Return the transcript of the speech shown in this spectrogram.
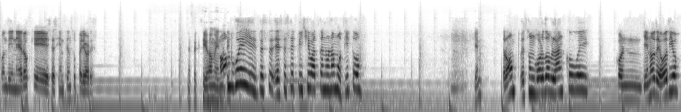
con dinero que se sienten superiores. Efectivamente. No, güey, es, ese pinche vato en una motito. Trump, es un gordo blanco, güey, con lleno de odio.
